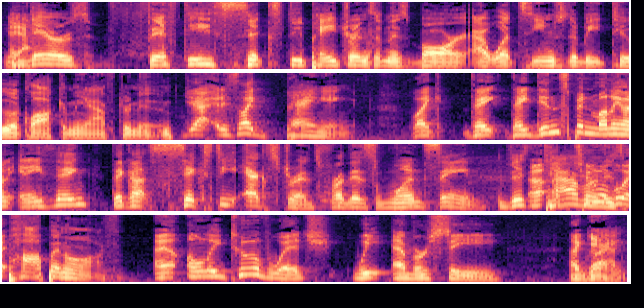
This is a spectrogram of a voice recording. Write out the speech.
and Yeah. there's 50, 60 patrons in this bar at what seems to be 2 o'clock in the afternoon. Yeah, it's like banging. Like they they didn't spend money on anything. They got sixty extras for this one scene. This Uh, tavern of is which- popping off. Uh, only two of which we ever see again. Right,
